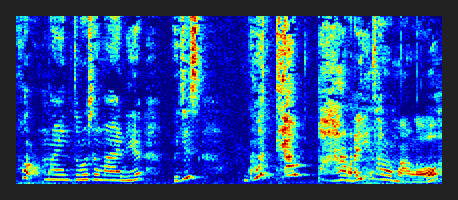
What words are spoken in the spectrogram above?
kok main terus sama dia which is gue tiap hari sama lo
